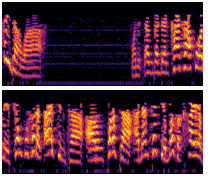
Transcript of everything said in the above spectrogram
saidawa. Wani dan gadan katako ne can kusa da ɗakin ta a rumfarta a nan take baza kayan.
